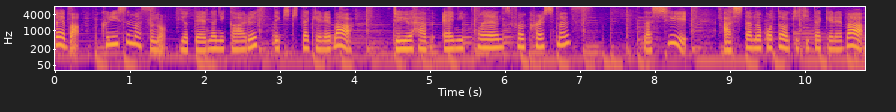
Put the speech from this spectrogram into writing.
例えばクリスマスの予定何かあるって聞きたければ Do you have any plans for Christmas? だし明日のことを聞きたければ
